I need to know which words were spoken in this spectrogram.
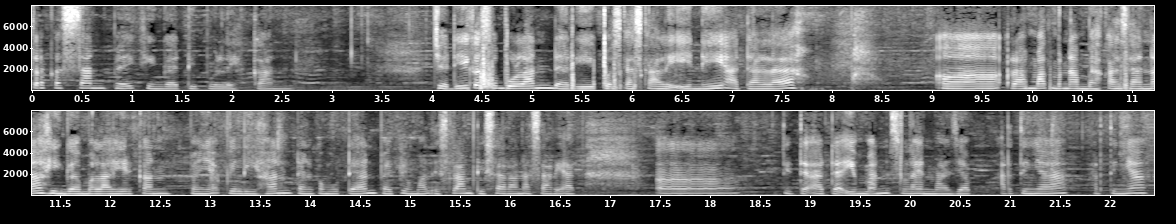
terkesan baik hingga dibolehkan jadi kesimpulan dari podcast kali ini adalah uh, rahmat menambah kasana hingga melahirkan banyak pilihan dan kemudian bagi umat Islam di sarana syariat. Uh, tidak ada iman selain mazhab. Artinya artinya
